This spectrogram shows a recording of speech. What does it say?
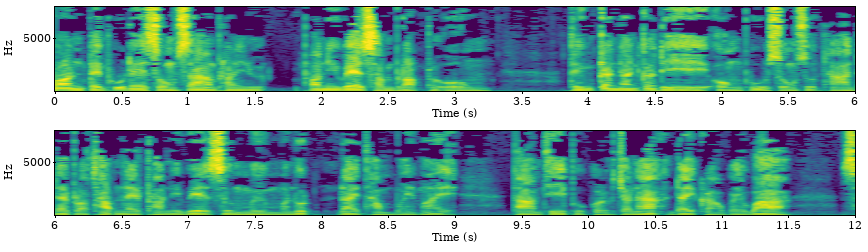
มอนเป็นผู้ได้ทรงสร้างพระพระนิเวศสำหรับพระองค์ ถึงกระนั้นก็ดีองค์ผู้สูงสุดหาได้ประทับในพระนิเวศซึ่งมือมนุษย์ได้ทำไว้ไม่ ตามที่ผู้เผยพระวจนะได้กล่าวไว้ว่า ส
